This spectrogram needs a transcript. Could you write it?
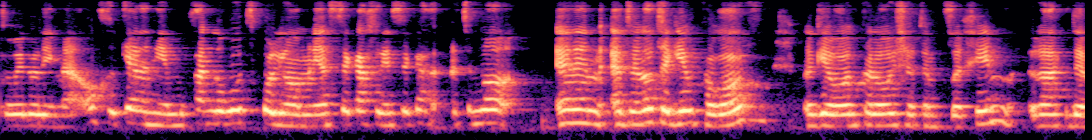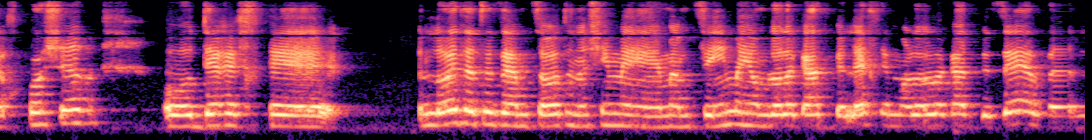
תורידו לי מהאוכל, כן, אני מוכן לרוץ כל יום, אני אעשה ככה, אני אעשה ככה, אתם לא, אין, אתם לא תגיעו קרוב לגירעון קלורי שאתם צריכים, רק דרך כושר, או דרך, אה, לא יודעת איזה המצאות אנשים אה, ממציאים היום, לא לגעת בלחם או לא לגעת בזה, אבל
